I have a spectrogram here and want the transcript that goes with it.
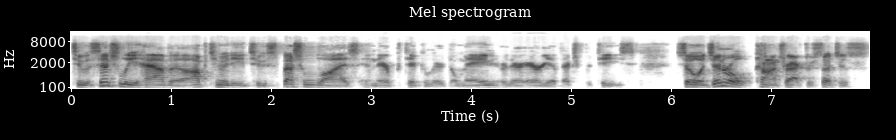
to essentially have an opportunity to specialize in their particular domain or their area of expertise. So a general contractor such as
